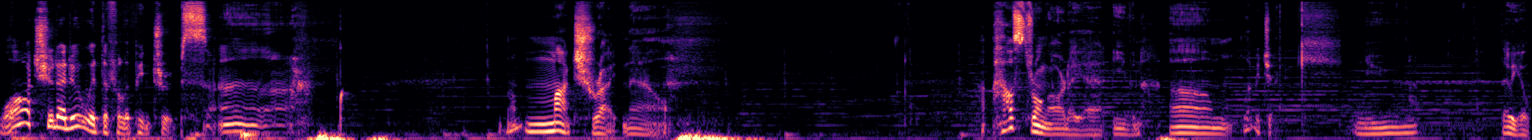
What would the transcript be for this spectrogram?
What should I do with the Philippine troops? Uh, not much right now. H how strong are they at, even? Um, let me check. New. There we go.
